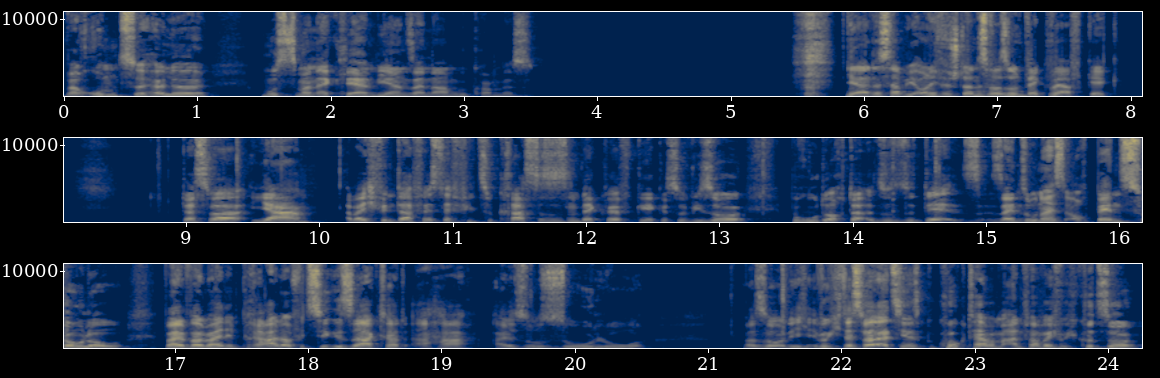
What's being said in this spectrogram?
Warum zur Hölle musste man erklären, wie er an seinen Namen gekommen ist? Ja, das habe ich auch nicht verstanden. Es war so ein Wegwerfgag. Das war, ja, aber ich finde, dafür ist der viel zu krass, dass es ein Wegwerfgag ist. So, wieso beruht auch da, also so der, sein Sohn heißt auch Ben Solo, weil, weil mein imperialer Offizier gesagt hat, aha, also Solo. Also, und ich wirklich, das war, als ich das geguckt habe am Anfang, war ich wirklich kurz so,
